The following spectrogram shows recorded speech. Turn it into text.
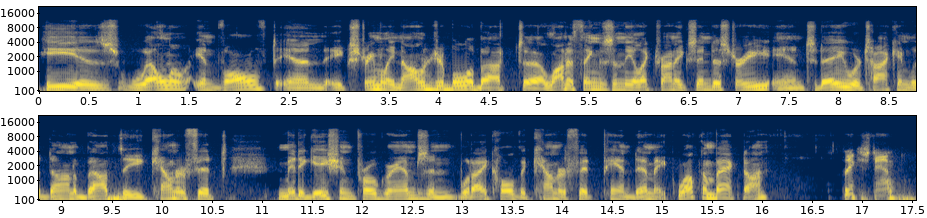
He is well involved and extremely knowledgeable about uh, a lot of things in the electronics industry. And today we're talking with Don about the counterfeit mitigation programs and what I call the counterfeit pandemic. Welcome back, Don. Thank you, Stan.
